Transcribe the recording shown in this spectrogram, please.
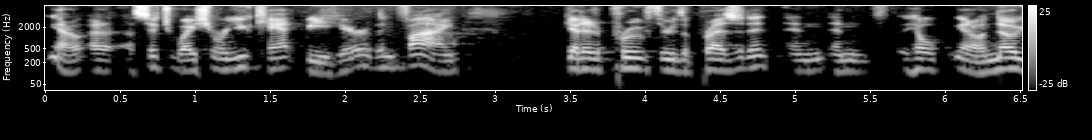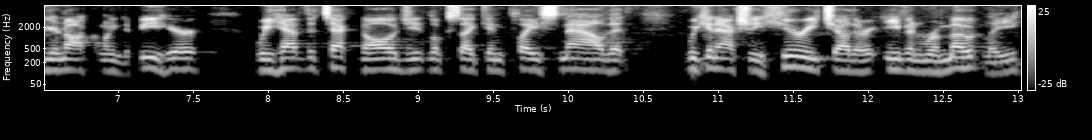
you know, a, a situation where you can't be here, then fine. Get it approved through the president and, and he'll, you know, know you're not going to be here. We have the technology, it looks like in place now that we can actually hear each other even remotely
